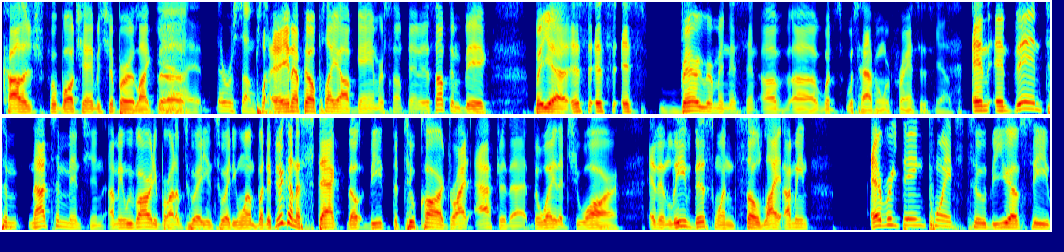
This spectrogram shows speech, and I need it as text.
college football championship or like the yeah, it, there was something NFL playoff game or something. It was something big but yeah, it's it's it's very reminiscent of uh, what's what's happened with Francis. Yeah. And and then to not to mention, I mean, we've already brought up 280 and 281, but if you're gonna stack the, the the two cards right after that, the way that you are, and then leave this one so light, I mean, everything points to the UFC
